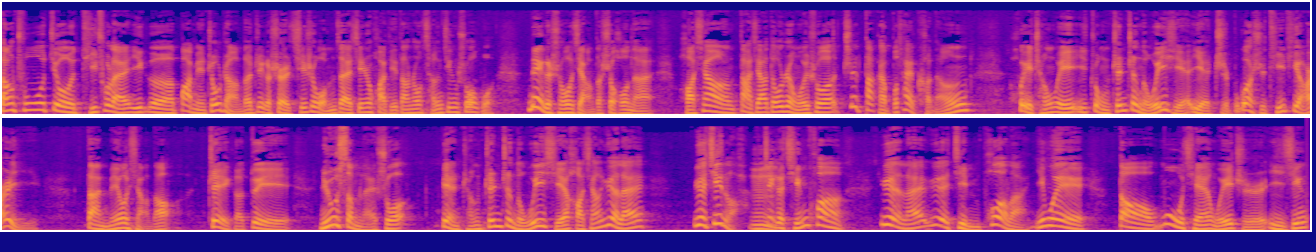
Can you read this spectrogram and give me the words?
当初就提出来一个罢免州长的这个事儿。其实我们在今日话题当中曾经说过，那个时候讲的时候呢，好像大家都认为说这大概不太可能会成为一种真正的威胁，也只不过是提提而已。但没有想到，这个对 Newsom 来说变成真正的威胁，好像越来越近了。这个情况越来越紧迫了，因为。到目前为止，已经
